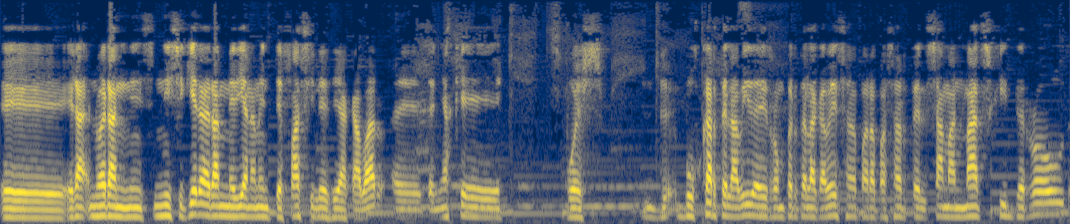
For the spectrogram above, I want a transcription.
eh, era, no eran ni, siquiera eran medianamente fáciles de acabar. eh, tenías que, pues, buscarte la vida y romperte la cabeza para pasarte el Sam and Max Hit the Road,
